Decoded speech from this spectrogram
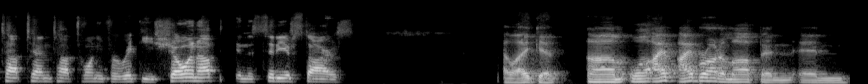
top 10, top 20 for Ricky showing up in the city of stars. I like it. Um, well, I I brought him up and and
